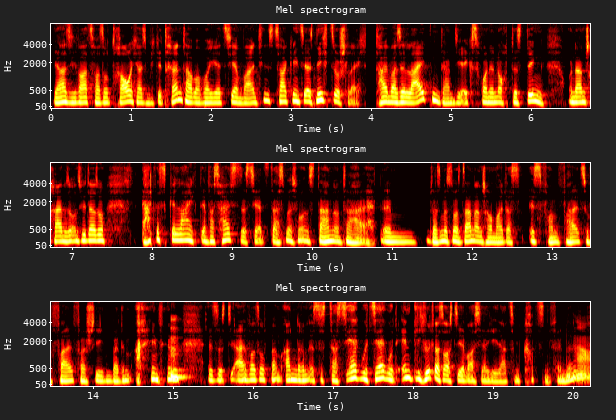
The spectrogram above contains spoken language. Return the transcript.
Ja, sie war zwar so traurig, als ich mich getrennt habe, aber jetzt hier am Valentinstag ging es erst nicht so schlecht. Teilweise liken dann die Ex-Freunde noch das Ding. Und dann schreiben sie uns wieder so, er hat es geliked. Was heißt das jetzt? Das müssen wir uns dann unterhalten. Ähm, das müssen wir uns dann anschauen, weil das ist von Fall zu Fall verschieden. Bei dem einen mhm. ist es die Eifersucht, beim anderen ist es das sehr gut, sehr gut. Endlich wird was aus dir, was ja jeder zum Kotzen findet. No.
